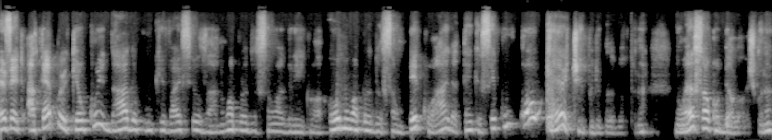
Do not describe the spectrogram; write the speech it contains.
Perfeito. Até porque o cuidado com que vai se usar numa produção agrícola ou numa produção pecuária tem que ser com qualquer tipo de produto, né? Não é só com o biológico, né?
